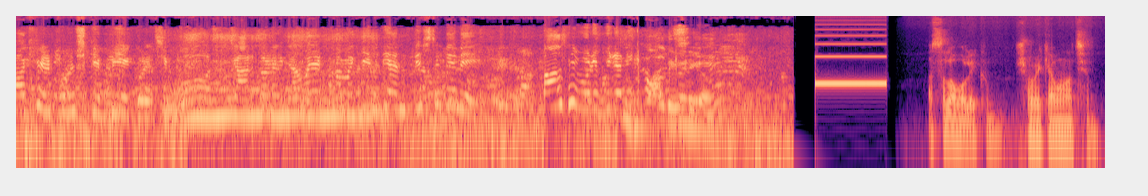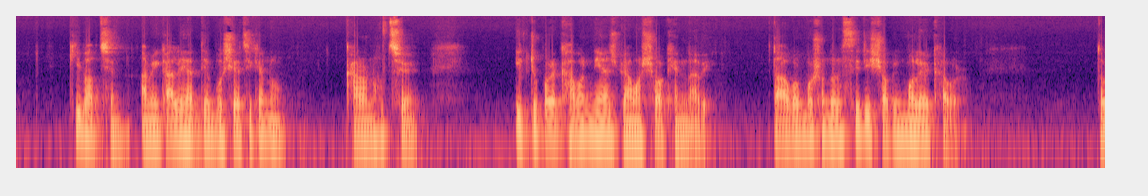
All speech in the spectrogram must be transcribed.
শখের পুরুষকে বিয়ে করেছি। যার কারণে জামাই এখন আমাকে ইন্ডিয়ান টেস্টি দেবে। পালথি ভরে বিরিয়ানি খাওয়াচ্ছে। আসসালামু আলাইকুম সবাই কেমন আছেন? কি ভাবছেন? আমি গালে হাত দিয়ে বসে আছি কেন? কারণ হচ্ছে একটু পরে খাবার নিয়ে আসবে আমার শখের নারী। তা আবার বসুন্ধরা সিটি শপিং মলের খাবার। তো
